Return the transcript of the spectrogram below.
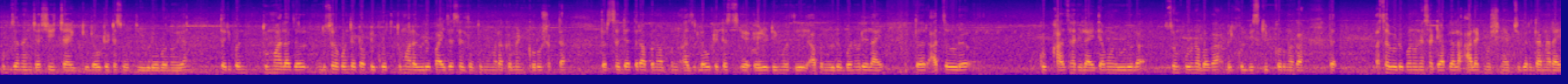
खूप जणांची अशी इच्छा आहे की लव टेटसवरती व्हिडिओ बनवूया. तरी पण तुम्हाला जर दुसऱ्या कोणत्या टॉपिकवरती तुम्हाला व्हिडिओ पाहिजे असेल तर तुम्ही मला कमेंट करू शकता. तर सध्या तर आपण आपण आज लव टेटस एडिटिंगवरती आपण व्हिडिओ बनवलेला आहे. तर आजचा व्हिडिओ खूप खास झालेला आहे. त्यामुळे व्हिडिओला संपूर्ण बघा. बिलकुल बी स्किप करू नका. तर असा व्हिडिओ बनवण्यासाठी आपल्याला अलर्ट मोशन ॲपची गरज लागणार आहे.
